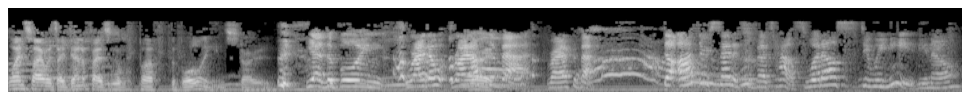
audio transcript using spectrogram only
once I was identified as a Hufflepuff, the bullying started. Yeah, the bullying right o- right off the bat, right off the bat. The author said it's the best house. What else do we need? You know,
